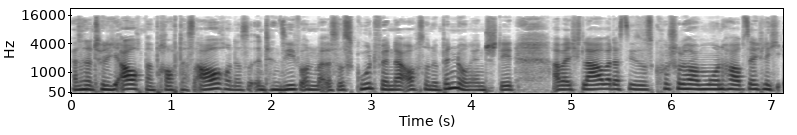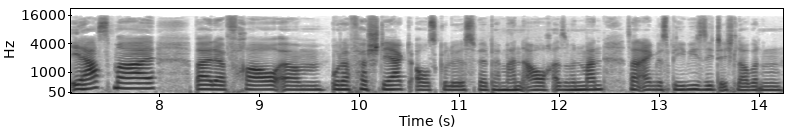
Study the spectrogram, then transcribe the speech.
Also natürlich auch, man braucht das auch und das ist intensiv und es ist gut, wenn da auch so eine Bindung entsteht. Aber ich glaube, dass dieses Kuschelhormon hauptsächlich erstmal bei der Frau ähm, oder verstärkt ausgelöst wird, beim Mann auch. Also wenn man sein eigenes Baby sieht, ich glaube, dann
